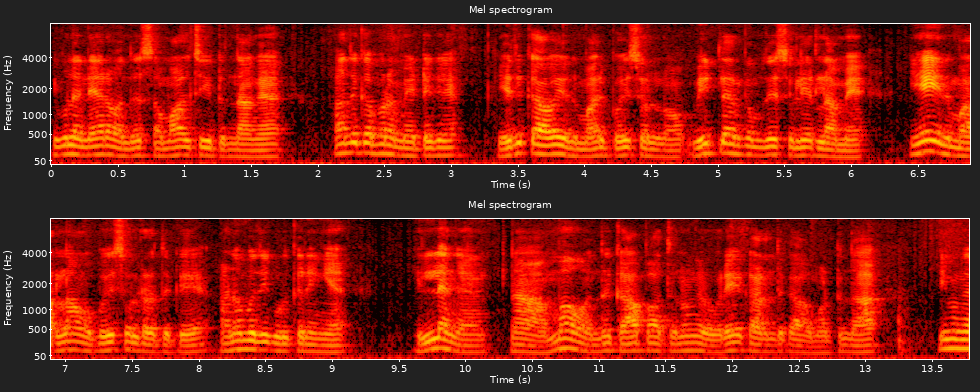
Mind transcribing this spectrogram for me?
இவ்வளோ நேரம் வந்து சமாளிச்சுக்கிட்டு இருந்தாங்க. அதுக்கப்புறமேட்டுக்கு எதுக்காக இது மாதிரி பொய் சொல்லணும்? வீட்டில் இருக்கும்போதே சொல்லிடலாமே. ஏன் இது மாதிரிலாம் அவங்க பொய் சொல்கிறதுக்கு அனுமதி கொடுக்குறீங்க? இல்லைங்க நான் அம்மாவை வந்து காப்பாற்றணுங்கிற ஒரே காரணத்துக்காக மட்டும்தான் இவங்க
